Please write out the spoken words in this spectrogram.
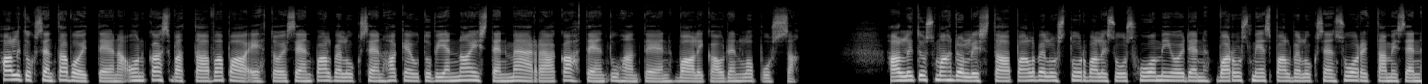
Hallituksen tavoitteena on kasvattaa vapaaehtoiseen palvelukseen hakeutuvien naisten määrää kahteen tuhanteen vaalikauden lopussa – Hallitus mahdollistaa palvelusturvallisuus huomioiden varusmiespalveluksen suorittamisen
